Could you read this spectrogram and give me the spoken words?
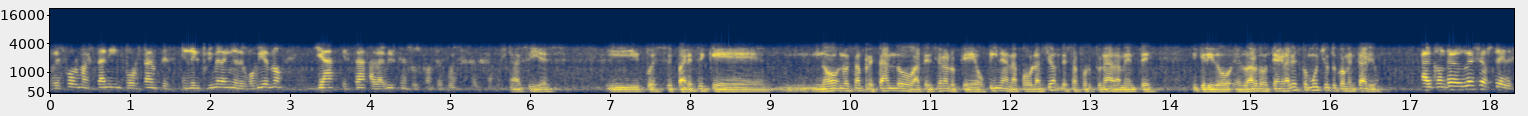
reformas tan importantes en el primer año de gobierno ya está a la vista en sus consecuencias, Alejandro. Así es. Y pues parece que no, no están prestando atención a lo que opina la población, desafortunadamente. Mi querido Eduardo, te agradezco mucho tu comentario. Al contrario, gracias a ustedes.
